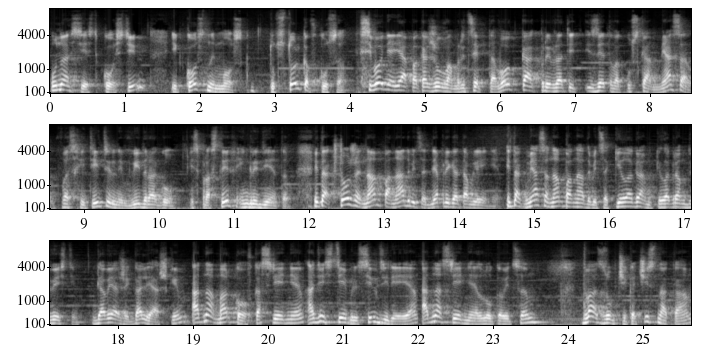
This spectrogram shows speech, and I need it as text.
у нас есть кости и костный мозг. Тут столько вкуса. Сегодня я покажу вам рецепт того, как превратить из этого куска мяса в восхитительный вид рагу из простых ингредиентов. Итак, что же нам понадобится для приготовления? Итак, мясо нам понадобится килограмм, килограмм 200 говяжьей голяшки, одна морковка средняя, один стебель сельдерея, одна средняя луковица, два зубчика чеснока,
